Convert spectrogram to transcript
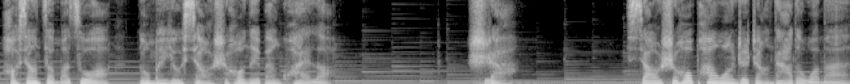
好像怎么做都没有小时候那般快乐。是啊，小时候盼望着长大的我们，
